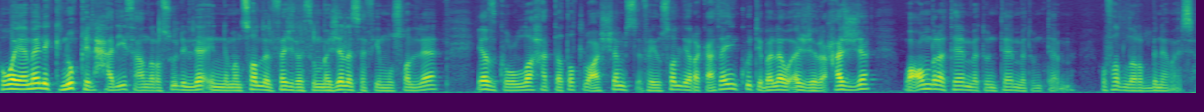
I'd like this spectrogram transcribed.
هو يا مالك نقل حديث عن رسول الله إن من صلى الفجر ثم جلس في مصلاه يذكر الله حتى تطلع الشمس فيصلي ركعتين كتب له أجر حجة وعمرة تامة تامة تامة. وفضل ربنا واسع.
